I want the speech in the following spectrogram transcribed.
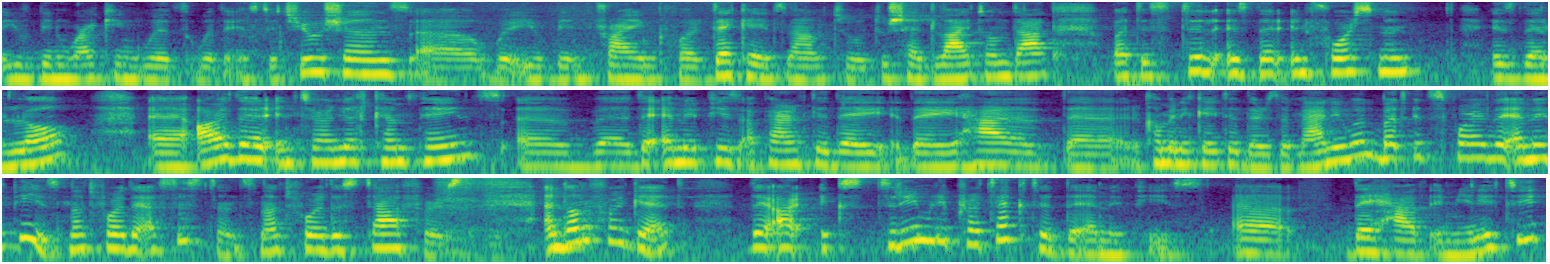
you've been working with, with institutions, you've been trying for decades now to, to shed light on that. But still, is there enforcement? Is there law? Uh, are there internal campaigns? Uh, the MEPs apparently they they have uh, communicated there's a manual, but it's for the MEPs, not for the assistants, not for the staffers. And don't forget, they are extremely protected. The MEPs, uh, they have immunity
